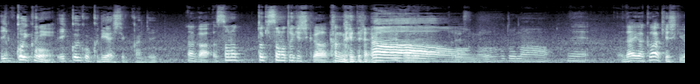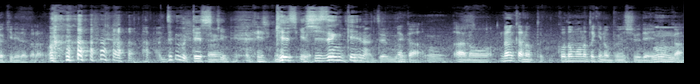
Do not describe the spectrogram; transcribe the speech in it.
一個一個一個一個クリアしていく感じ？なんかその時その時しか考えてない。あ あなるほどな。で大学は景色が綺麗だから。全部景色。景色。景色自然系なん全部。なんか、うん。あのなんかの時子供の時の文集でなんか、うん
